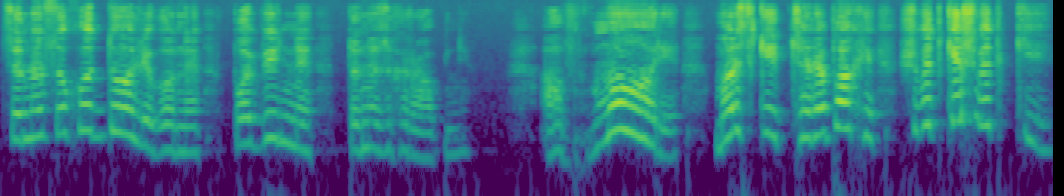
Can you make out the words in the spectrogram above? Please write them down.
Це на суходолі вони повільні та незграбні. А в морі морські черепахи швидкі-швидкі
